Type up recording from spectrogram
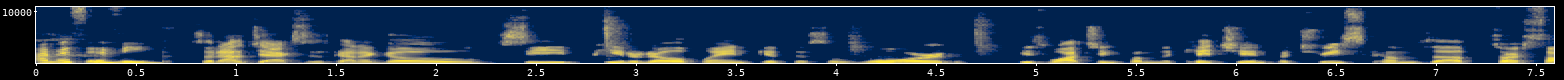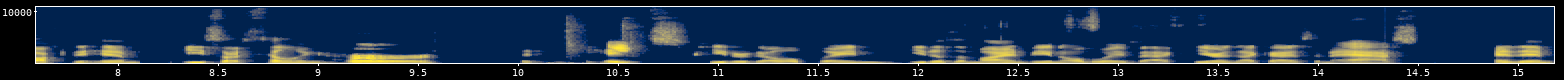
I miss Izzy. So now Jackson's got to go see Peter Delaplane get this award. He's watching from the kitchen. Patrice comes up, starts talking to him. He starts telling her that he hates Peter Delaplane. He doesn't mind being all the way back here, and that guy's an ass. And then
